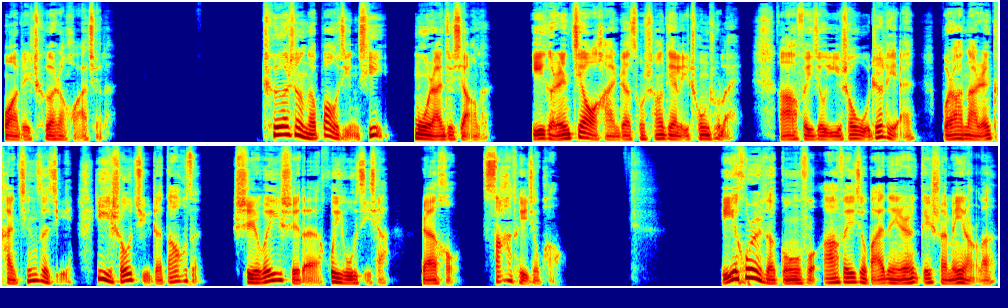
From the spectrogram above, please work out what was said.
往这车上划去了。车上的报警器蓦然就响了。一个人叫喊着从商店里冲出来，阿飞就一手捂着脸，不让那人看清自己，一手举着刀子，示威似的挥舞几下，然后撒腿就跑。一会儿的功夫，阿飞就把那人给甩没影了。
